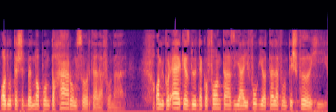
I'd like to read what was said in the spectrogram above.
Adott esetben naponta háromszor telefonál. Amikor elkezdődnek a fantáziái, fogja a telefont és fölhív.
